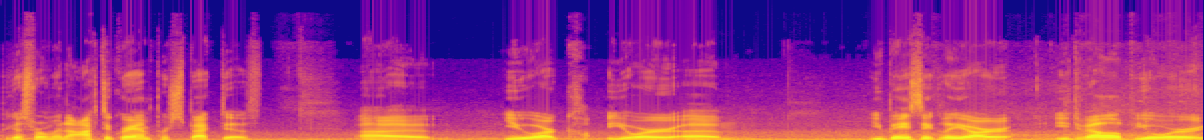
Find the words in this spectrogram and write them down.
Because from an octagram perspective, uh, you are you are um, you basically are you develop your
